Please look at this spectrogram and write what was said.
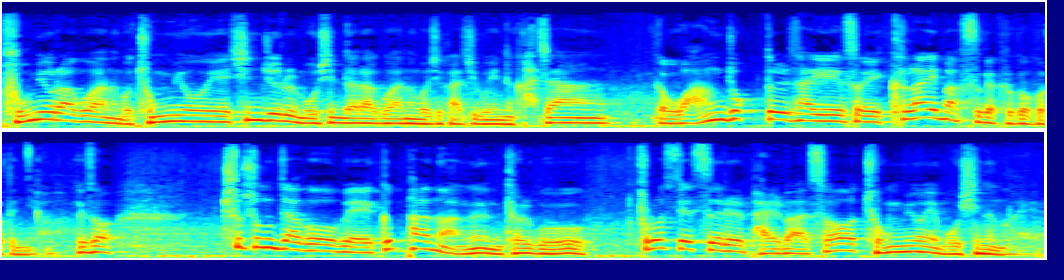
부묘라고 하는 거, 종묘의 신주를 모신다라고 하는 것이 가지고 있는 가장 그러니까 왕족들 사이에서의 클라이막스가 그거거든요. 그래서 추승 작업의 끝판왕은 결국 프로세스를 밟아서 종묘에 모시는 거예요.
